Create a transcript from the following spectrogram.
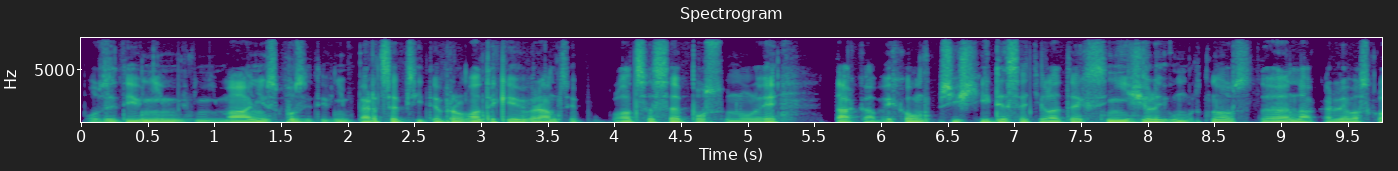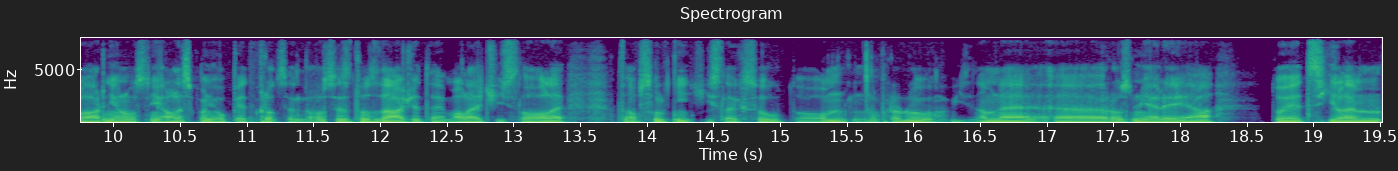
pozitivním vnímáním, s pozitivním percepcí té problematiky v rámci populace se posunuli tak, abychom v příštích deseti letech snížili úmrtnost eh, na kardiovaskulární onemocnění alespoň o 5%. No se to zdá, že to je malé číslo, ale v absolutních číslech jsou to opravdu významné eh, rozměry a to je cílem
